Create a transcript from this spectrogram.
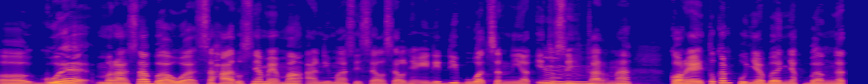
eh, gue merasa bahwa seharusnya memang animasi sel-selnya ini dibuat seniat itu sih Mm. karena Korea itu kan punya banyak banget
